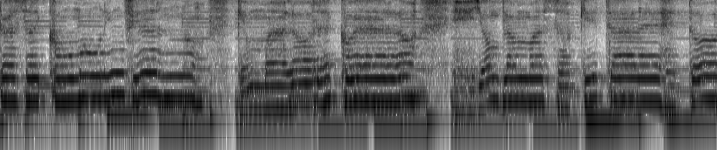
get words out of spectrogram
Casa es como un infierno, qué malo recuerdo. Y yo en plan masoquista dejé todo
